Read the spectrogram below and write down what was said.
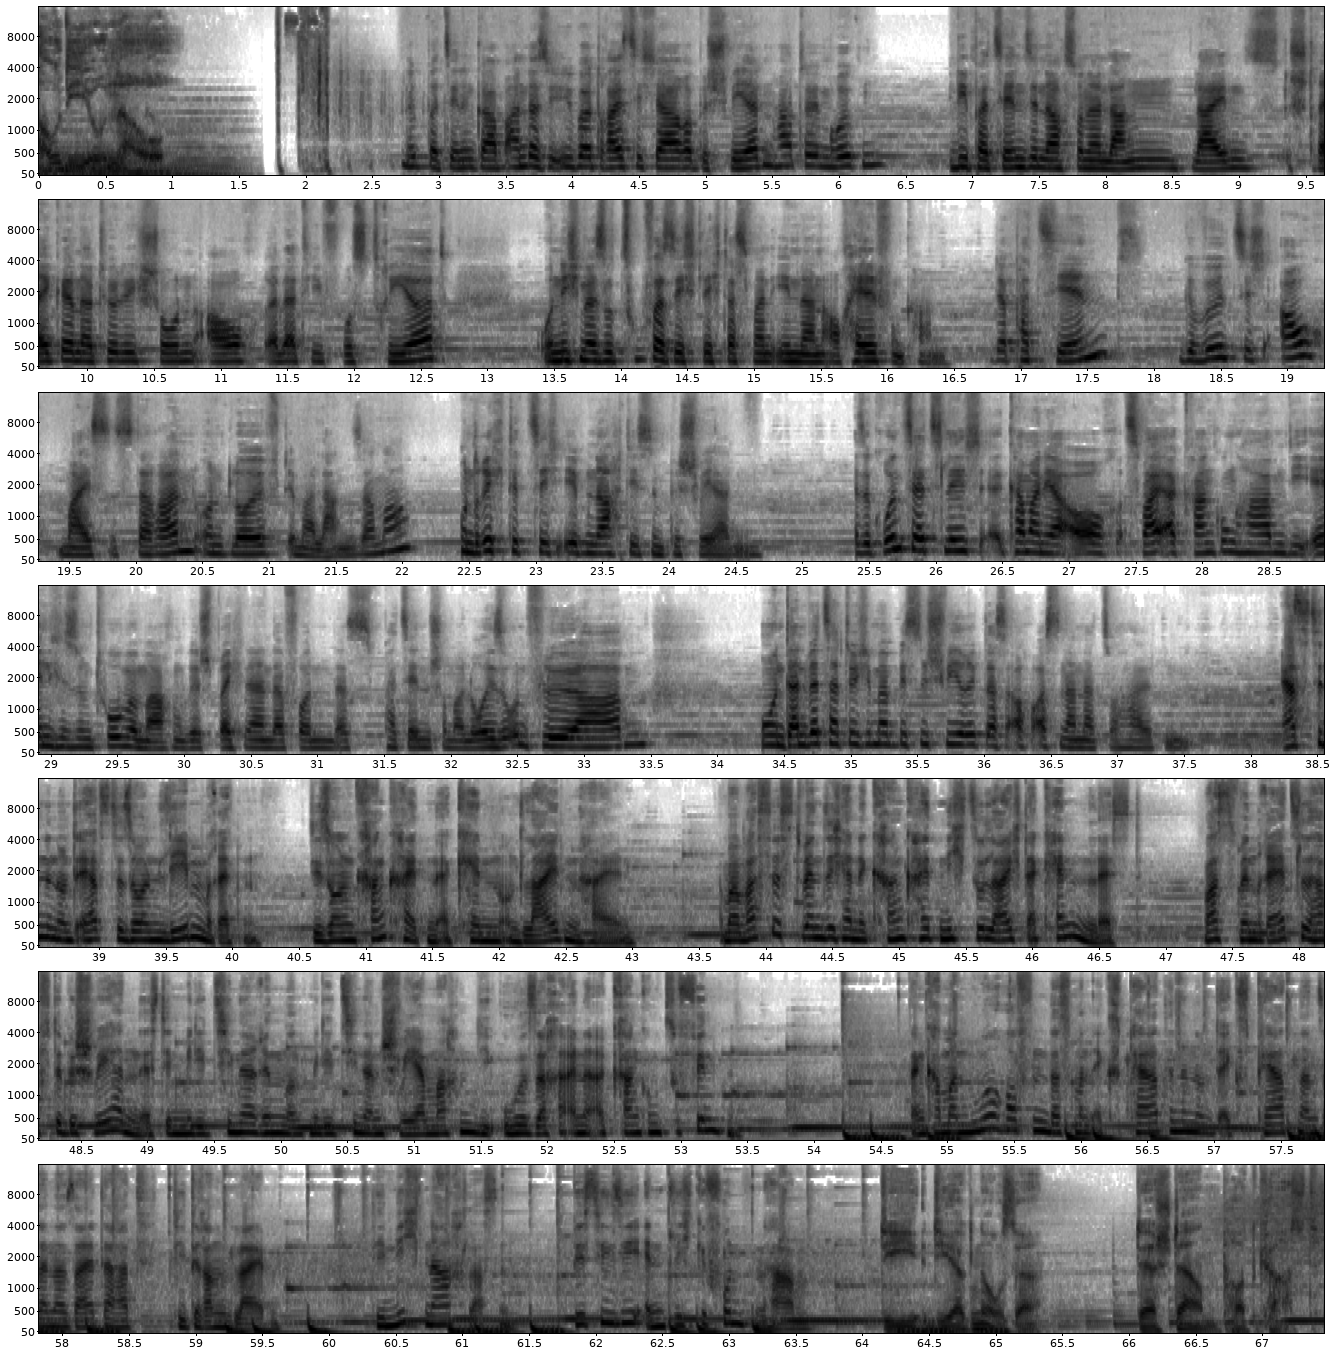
Audio Now. Eine Patientin gab an, dass sie über 30 Jahre Beschwerden hatte im Rücken. Die Patienten sind nach so einer langen Leidensstrecke natürlich schon auch relativ frustriert und nicht mehr so zuversichtlich, dass man ihnen dann auch helfen kann. Der Patient gewöhnt sich auch meistens daran und läuft immer langsamer und richtet sich eben nach diesen Beschwerden. Also grundsätzlich kann man ja auch zwei Erkrankungen haben, die ähnliche Symptome machen. Wir sprechen dann davon, dass Patienten schon mal Läuse und Flöhe haben. Und dann wird es natürlich immer ein bisschen schwierig, das auch auseinanderzuhalten. Ärztinnen und Ärzte sollen Leben retten. Sie sollen Krankheiten erkennen und Leiden heilen. Aber was ist, wenn sich eine Krankheit nicht so leicht erkennen lässt? Was, wenn rätselhafte Beschwerden es den Medizinerinnen und Medizinern schwer machen, die Ursache einer Erkrankung zu finden? Dann kann man nur hoffen, dass man Expertinnen und Experten an seiner Seite hat, die dranbleiben, die nicht nachlassen, bis sie sie endlich gefunden haben. Die Diagnose. Der Stern-Podcast.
